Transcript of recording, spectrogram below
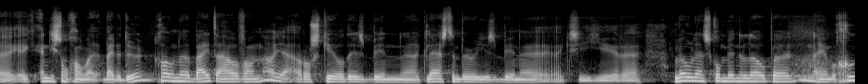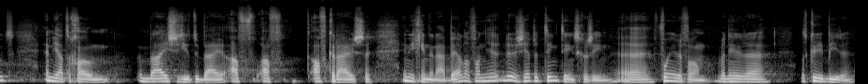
ik, en die stond gewoon bij- de deur, gewoon bij te houden van, oh ja, Roskilde is binnen, Glastonbury is binnen. Ik zie hier Lowlands komt binnenlopen. Nee, helemaal goed. En die had er gewoon een meisje hield erbij af, af, afkruisen. En die ging daarna bellen van, dus je hebt de Ting Tings gezien. Eh vond je ervan? Wanneer, wat kun je bieden?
